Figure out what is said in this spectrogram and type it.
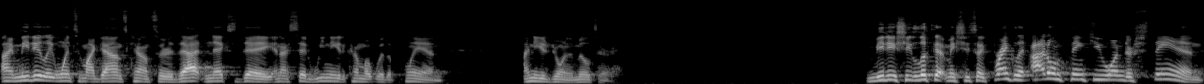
I immediately went to my guidance counselor that next day and I said, We need to come up with a plan. I need to join the military. Immediately she looked at me. She said, Franklin, I don't think you understand.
